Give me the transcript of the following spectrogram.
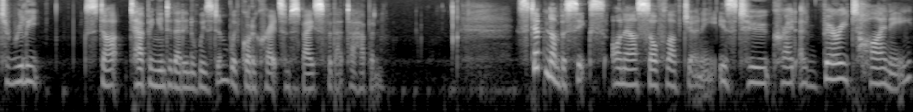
to really start tapping into that inner wisdom we've got to create some space for that to happen. Step number 6 on our self-love journey is to create a very tiny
